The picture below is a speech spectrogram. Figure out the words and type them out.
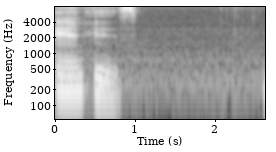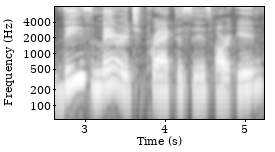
and His. These marriage practices are in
